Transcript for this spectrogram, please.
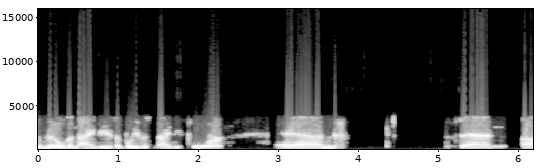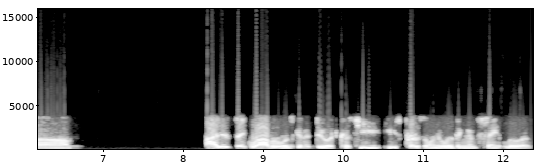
the middle of the '90s. I believe it was '94, and then um, I didn't think Robert was going to do it because he he's presently living in St. Louis.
